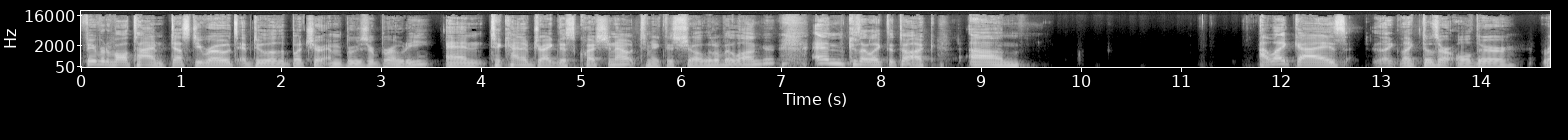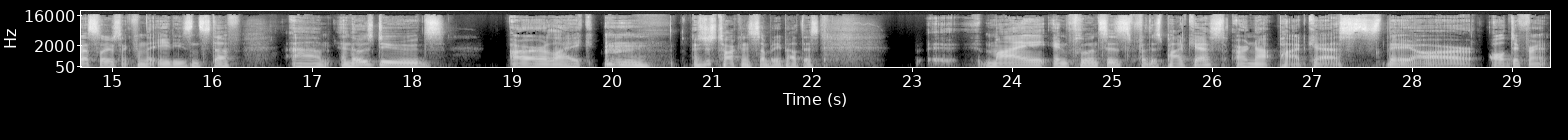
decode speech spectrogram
favorite of all time: Dusty Rhodes, Abdullah the Butcher, and Bruiser Brody. And to kind of drag this question out to make this show a little bit longer, and because I like to talk, um, I like guys like like those are older wrestlers like from the 80s and stuff. Um, and those dudes are like I was just talking to somebody about this. My influences for this podcast are not podcasts. They are all different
